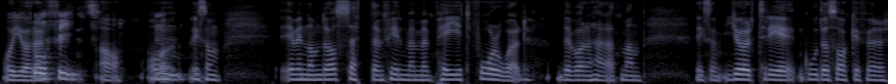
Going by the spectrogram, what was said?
Och göra... Så fint. Ja, och mm. liksom, jag vet inte om du har sett den filmen med Pay It Forward, det var den här att man liksom gör tre goda saker för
